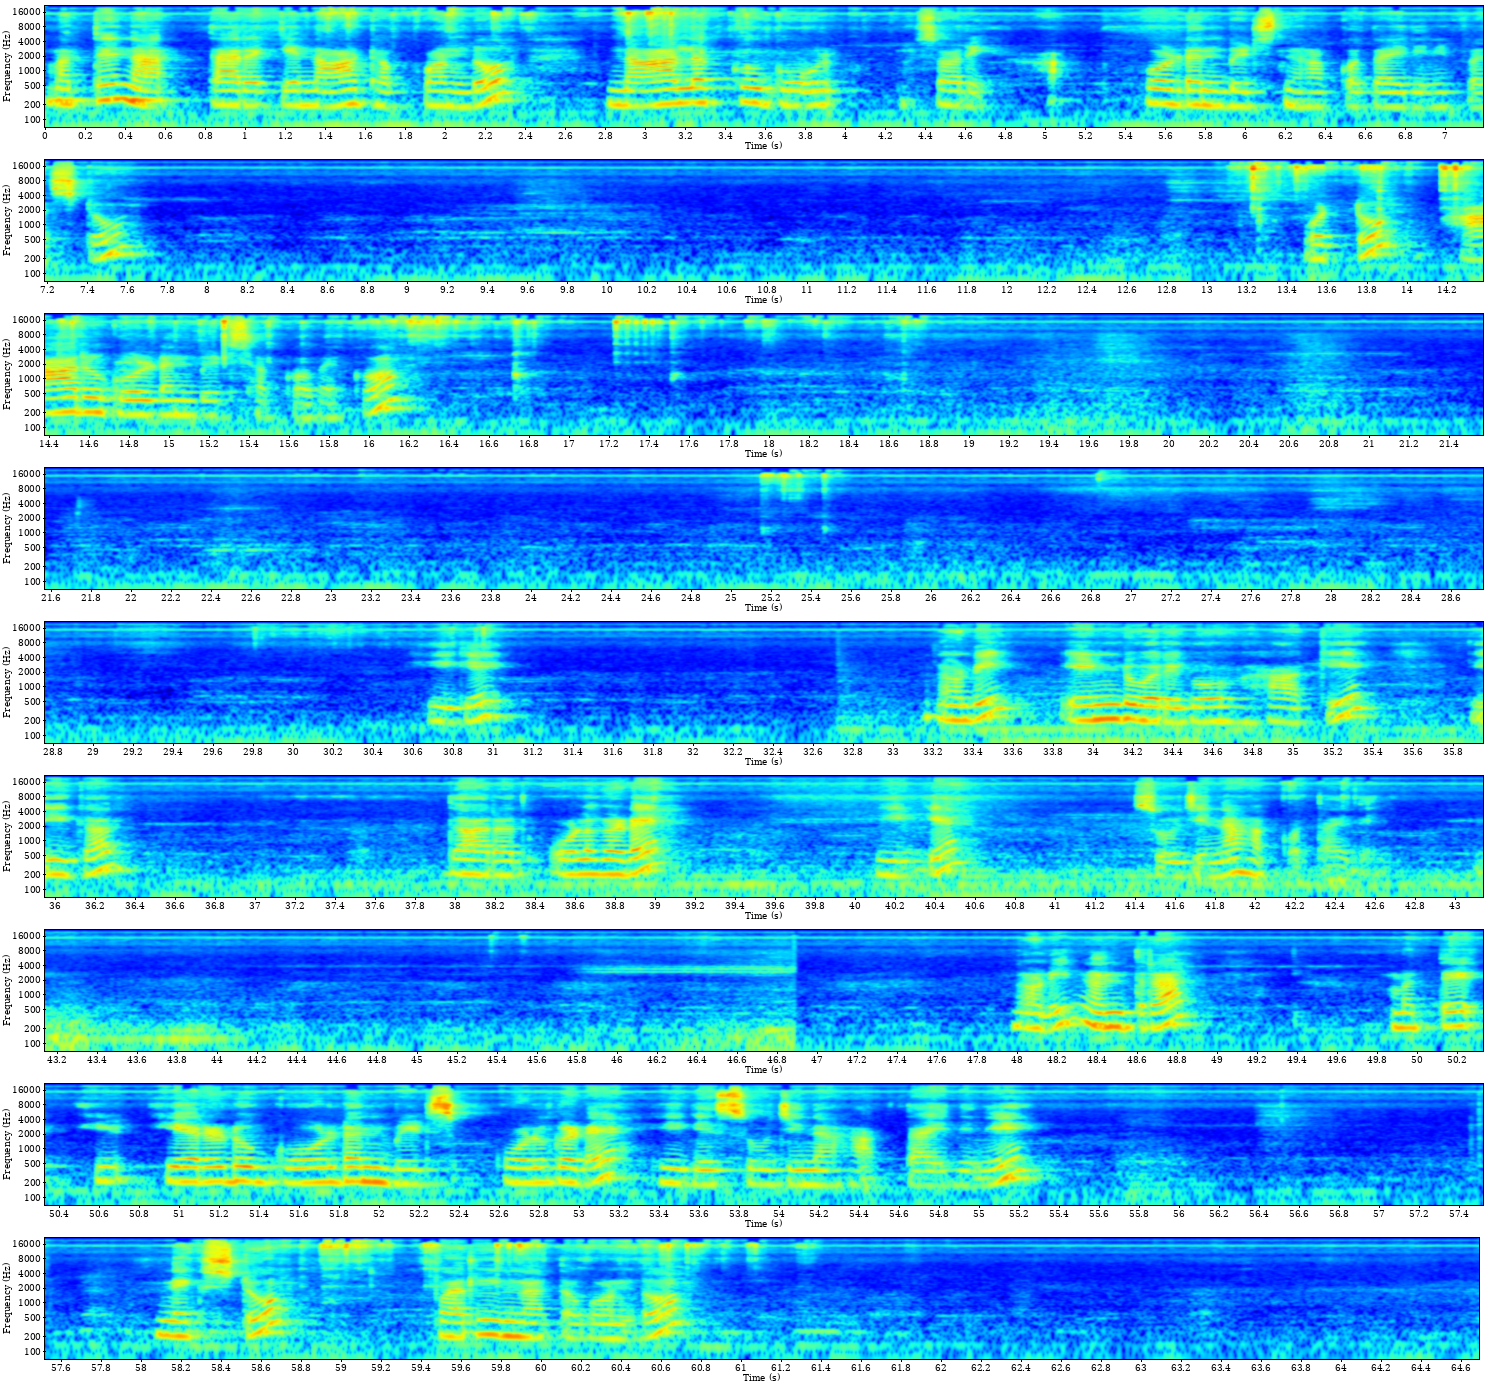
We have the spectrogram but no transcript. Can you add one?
ಮತ್ತು ನಾ ದಾರಕ್ಕೆ ನಾಟ್ ಹಾಕ್ಕೊಂಡು ನಾಲ್ಕು ಗೋಲ್ ಸಾರಿ ಗೋಲ್ಡನ್ ಬಿಡ್ಸ್ನ ಹಾಕ್ಕೋತಾ ಇದ್ದೀನಿ ಫಸ್ಟು ಒಟ್ಟು ಆರು ಗೋಲ್ಡನ್ ಬೀಡ್ಸ್ ಹಾಕ್ಕೋಬೇಕು. ಹೀಗೆ ನೋಡಿ ಎಂಡುವರೆಗೂ ಹಾಕಿ ಈಗ ದಾರದ ಒಳಗಡೆ ಹೀಗೆ ಸೂಜಿನ ಹಾಕ್ಕೋತಾ ಇದ್ದೀನಿ. ನೋಡಿ ನಂತರ ಮತ್ತು ಎರಡು ಗೋಲ್ಡನ್ ಬೀಡ್ಸ್ ಒಳಗಡೆ ಹೀಗೆ ಸೂಜಿನ ಹಾಕ್ತಾ ಇದ್ದೀನಿ. ನೆಕ್ಸ್ಟು ಪರ್ಲ್ನ ತಗೊಂಡು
